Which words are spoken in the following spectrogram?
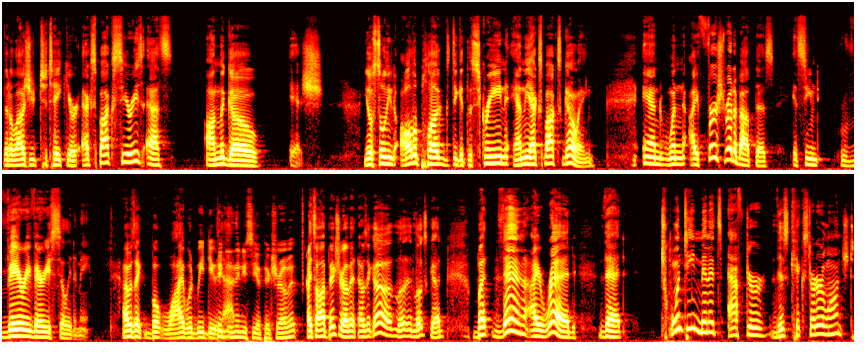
that allows you to take your Xbox Series S on the go ish. You'll still need all the plugs to get the screen and the Xbox going. And when I first read about this, it seemed very, very silly to me. I was like, but why would we do Did- that? and then you see a picture of it. I saw a picture of it. I was like, oh, it looks good. But then I read that 20 minutes after this Kickstarter launched,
